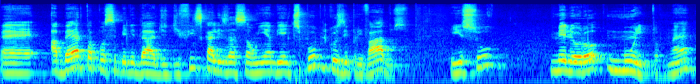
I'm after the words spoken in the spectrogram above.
é, aberto a possibilidade de fiscalização em ambientes públicos e privados, isso melhorou muito, né?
